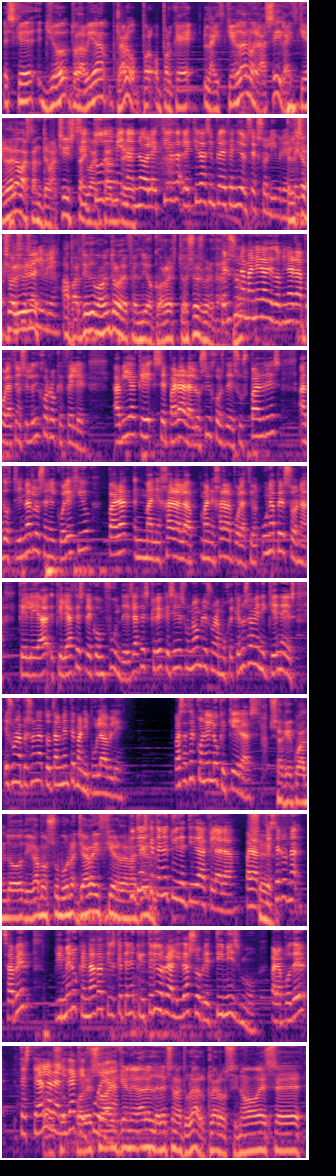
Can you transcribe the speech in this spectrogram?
Es que yo todavía, claro, por- porque la izquierda no era así, la izquierda era bastante machista Si y tú bastante... dominas, no, la izquierda, la izquierda siempre ha defendido el sexo libre. el, pero- sexo el libre, a partir de un momento lo defendió, correcto, eso es verdad. Pero es ¿no? una manera de dominar a la población. Si lo dijo Rockefeller, había que separar a los hijos de sus padres, adoctrinarlos en el colegio para manejar a la, manejar a la población. Una persona que le, ha- que le haces, le confundes, le haces creer que si eres un hombre es una mujer, que no sabe ni quién es, es una persona totalmente manipulable. Vas a hacer con él lo que quieras. O sea que cuando, digamos, hubo una, ya la izquierda... Tú tienes aquel- que tener tu identidad clara. Para Sí. que ser una. Saber, primero que nada, tienes que tener criterio de realidad sobre ti mismo. Para poder testear la Por eso- realidad por que eso fuera. hay que negar el derecho natural, claro, si no es... eh,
